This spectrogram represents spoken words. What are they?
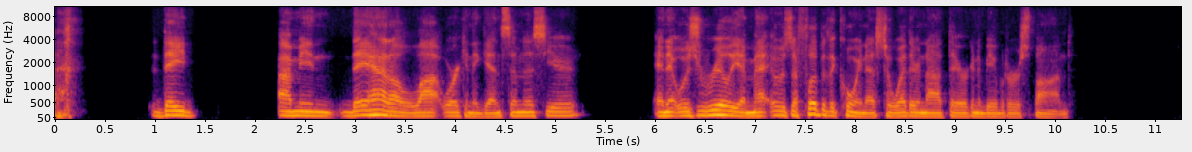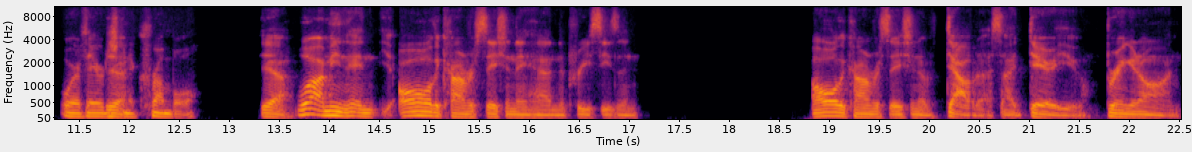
They I mean, they had a lot working against them this year. And it was really a it was a flip of the coin as to whether or not they were going to be able to respond or if they were just Yeah. going to crumble. yeah. Well, I mean, and all the conversation they had in the preseason, all the conversation of doubt us, I dare you, bring it on.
